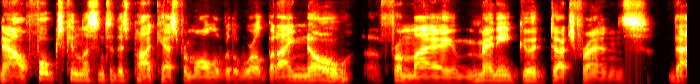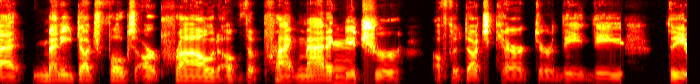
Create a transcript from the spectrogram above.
Now, folks can listen to this podcast from all over the world, but I know uh, from my many good Dutch friends that many Dutch folks are proud of the pragmatic nature of the Dutch character, the the the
